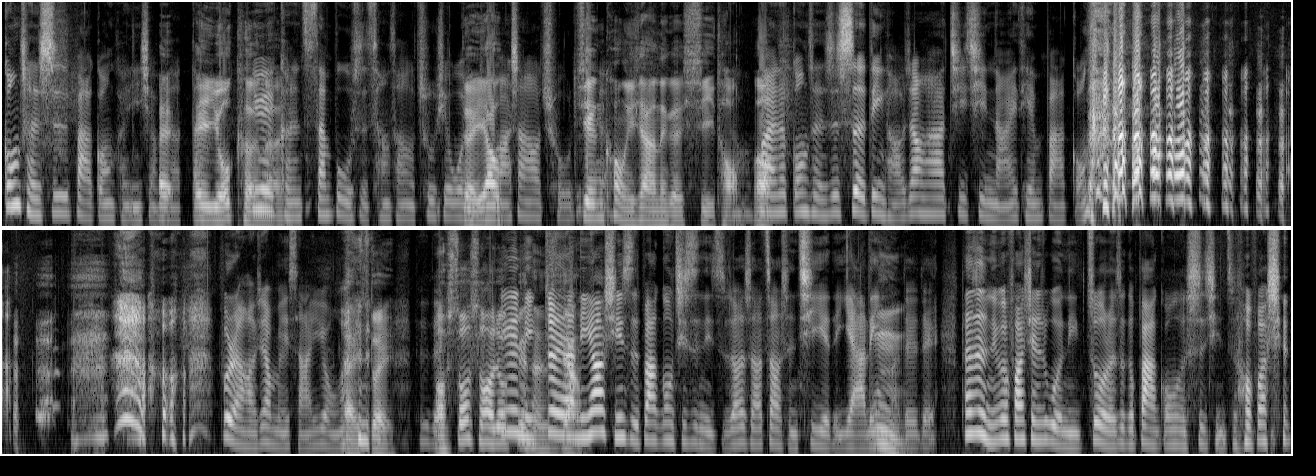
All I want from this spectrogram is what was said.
工程师罢工可能影响比较大，哎、欸欸，有可能，因为可能三不五时常常有出现问题，对，要马上要处理，监控一下那个系统，不然那工程师设定好，让他机器哪一天罢工，不然好像没啥用啊。哎、欸，对，对对哦，说实话就，就因为你对啊，你要行使罢工，其实你主要是要造成企业的压力嘛，嗯、对不对？但是你会发现，如果你做了这个罢工的事情之后，发现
